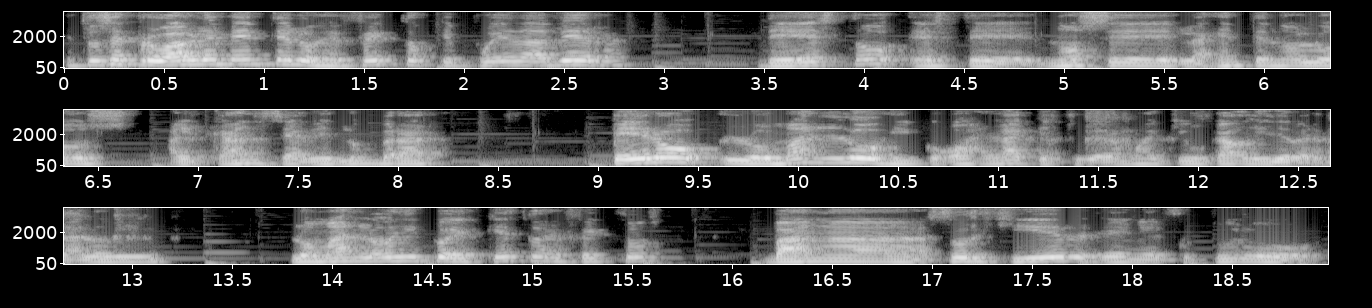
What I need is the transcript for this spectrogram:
Entonces probablemente los efectos que pueda haber de esto, este, no sé, la gente no los alcance a vislumbrar, pero lo más lógico, ojalá que estuviéramos equivocados y de verdad lo digo, lo más lógico es que estos efectos van a surgir en el futuro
